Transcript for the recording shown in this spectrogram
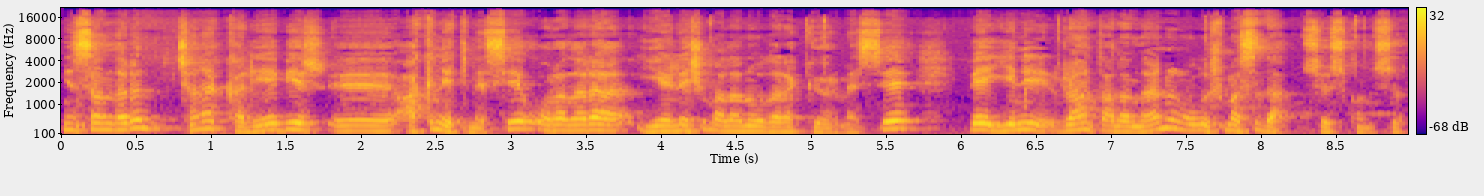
insanların Çanakkale'ye bir e, akın etmesi, oralara yerleşim alanı olarak görmesi ve yeni rant alanlarının oluşması da söz konusu.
